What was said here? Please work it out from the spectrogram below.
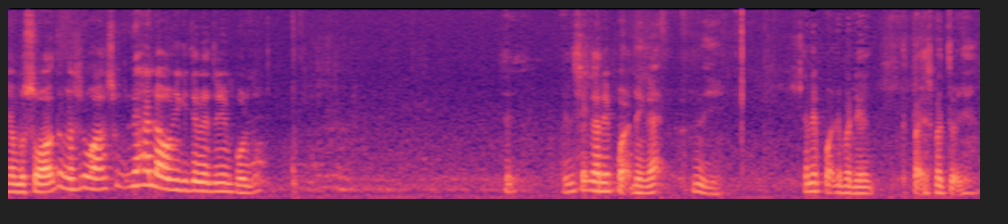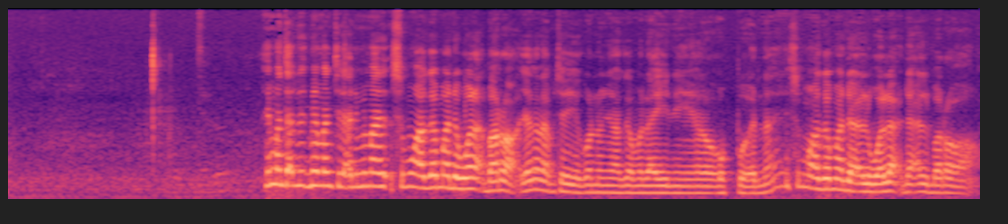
yang besar tu dengan seluar. So, dia halau punya kita pergi swimming pool tu. Jadi saya akan report dekat ni. Akan report daripada tempat sepatutnya. Memang tak ada memang tidak ada memang semua agama ada walak barak. Janganlah percaya kononnya agama lain ni open. Eh, Semua agama ada al-walak dan al-barak.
